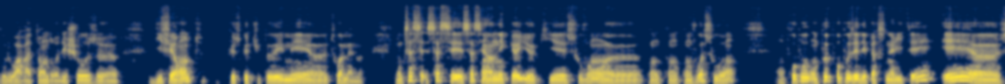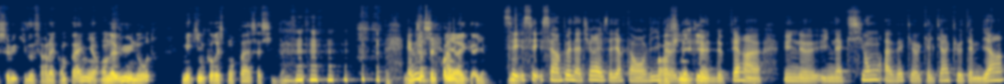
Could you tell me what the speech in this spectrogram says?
vouloir attendre des choses différentes que ce que tu peux aimer toi-même. Donc ça, ça c'est ça c'est un écueil qui est souvent qu'on qu voit souvent on, peut proposer des personnalités et euh, celui qui veut faire la campagne en a vu une autre, mais qui ne correspond pas à sa cible. Donc ça, c'est le premier écueil. C'est un peu naturel, c'est-à-dire tu as envie de, de, faire une, une action avec euh, quelqu'un que tu aimes bien,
